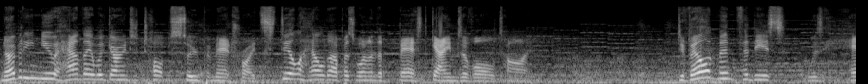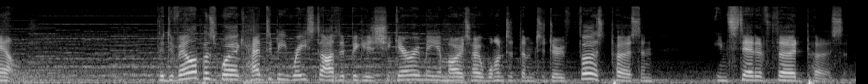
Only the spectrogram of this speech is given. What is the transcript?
Nobody knew how they were going to top Super Metroid, still held up as one of the best games of all time. Development for this was hell. The developers' work had to be restarted because Shigeru Miyamoto wanted them to do first person instead of third person.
